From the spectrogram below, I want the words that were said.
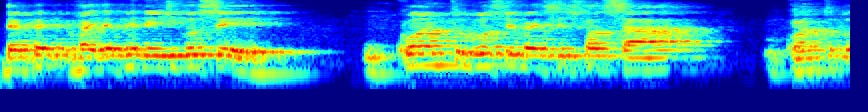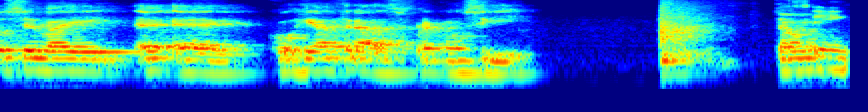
vai depender de você. O quanto você vai se esforçar, o quanto você vai é, é, correr atrás para conseguir. Então, Sim.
